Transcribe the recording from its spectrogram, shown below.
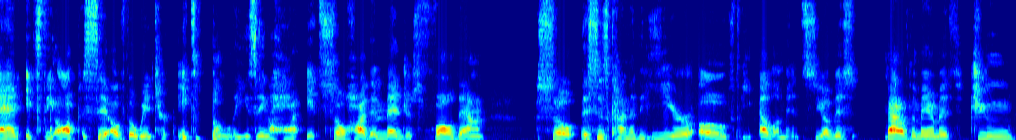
And it's the opposite of the winter. It's blazing hot. It's so hot that men just fall down. So, this is kind of the year of the elements. You have this Battle of the Monmouth, June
